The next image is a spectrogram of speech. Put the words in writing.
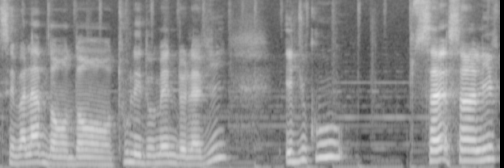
c'est valable dans tous les domaines de la vie. Et du coup, c'est un livre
